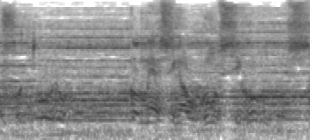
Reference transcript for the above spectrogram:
O futuro começa em alguns segundos.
